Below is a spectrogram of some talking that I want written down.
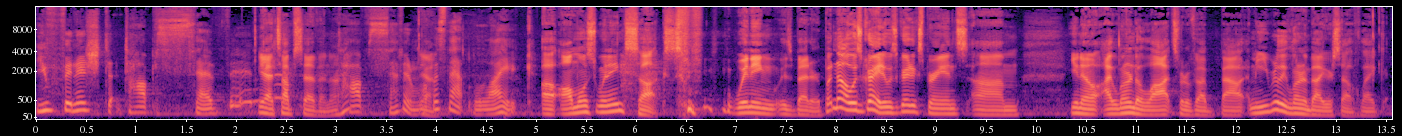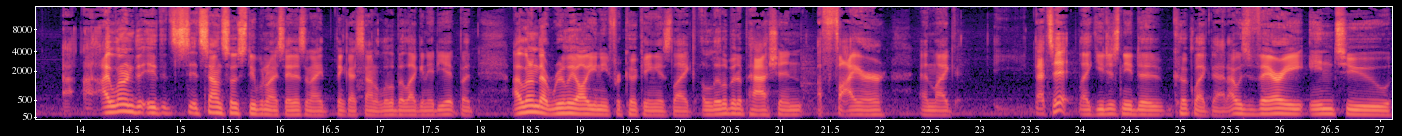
you finished top seven. Yeah, top seven. uh-huh. Top seven. What Yeah. was that like? Uh, almost winning sucks. winning is better, but no, it was great. It was a great experience. Um, you know, I learned a lot sort of about. I mean, you really learn about yourself. Like, I, I learned. It, it sounds so stupid when I say this, and I think I sound a little bit like an idiot. But I learned that really all you need for cooking is like a little bit of passion, a fire, and like that's it. Like you just need to cook like that. I was very into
